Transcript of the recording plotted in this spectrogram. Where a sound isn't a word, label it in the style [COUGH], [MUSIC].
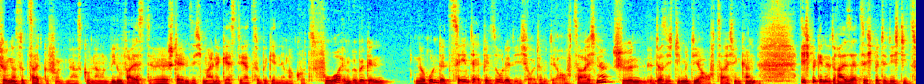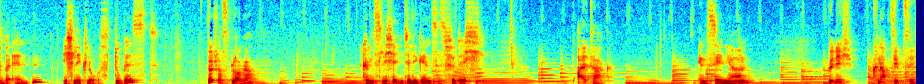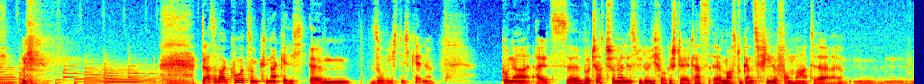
Schön, dass du Zeit gefunden hast, Gunnar. Und wie du weißt, äh, stellen sich meine Gäste ja zu Beginn immer kurz vor. Im Übrigen eine runde zehnte Episode, die ich heute mit dir aufzeichne. Schön, dass ich die mit dir aufzeichnen kann. Ich beginne drei Sätze. Ich bitte dich, die zu beenden. Ich leg los. Du bist Wirtschaftsblogger. Künstliche Intelligenz ist für dich Alltag. In zehn Jahren bin ich knapp 70. [LAUGHS] Das war kurz und knackig, ähm, so wie ich dich kenne. Gunnar, als äh, Wirtschaftsjournalist, wie du dich vorgestellt hast, äh, machst du ganz viele Formate. Äh,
